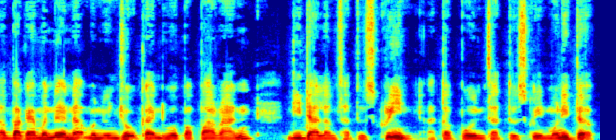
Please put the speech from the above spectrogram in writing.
uh, bagaimana nak menunjukkan dua paparan di dalam satu skrin ataupun satu skrin monitor.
